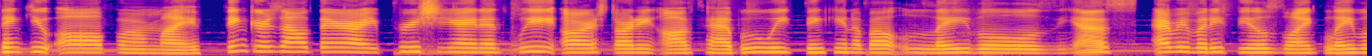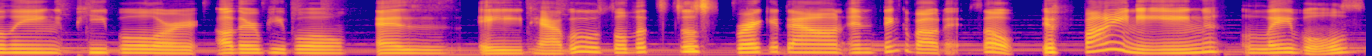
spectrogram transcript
Thank you all for my thinkers out there. I appreciate it. We are starting off Taboo Week thinking about labels. Yes, everybody feels like labeling people or other people as a taboo. So let's just break it down and think about it. So, defining labels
